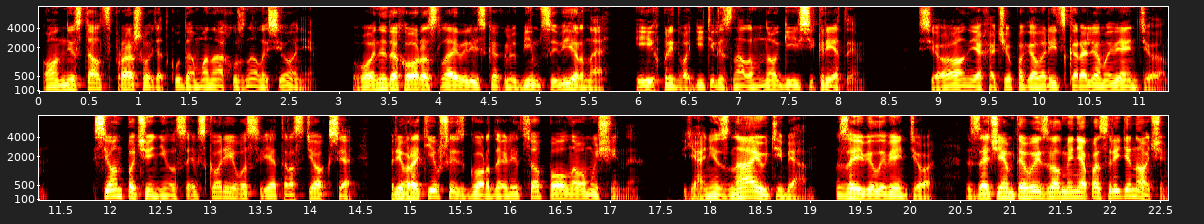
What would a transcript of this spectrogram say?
Он не стал спрашивать, откуда монах узнал о Сионе. Воины Дахора славились как любимцы Вирна, их предводитель знал многие секреты. «Сион, я хочу поговорить с королем Ивентио». Сион подчинился, и вскоре его свет растекся, превратившись в гордое лицо полного мужчины. «Я не знаю тебя», – заявил Ивентио. «Зачем ты вызвал меня посреди ночи?»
